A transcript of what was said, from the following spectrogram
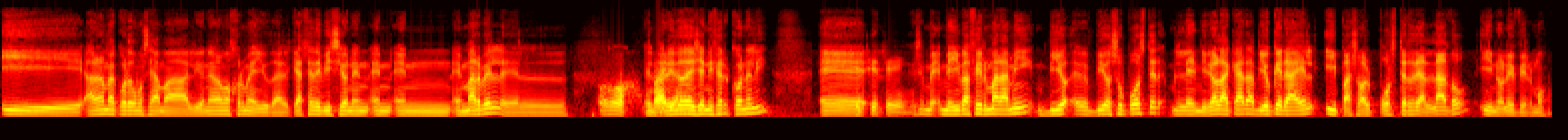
Y ahora no me acuerdo cómo se llama, Lionel a lo mejor me ayuda. El que hace de visión en, en, en- en Marvel, el, Oh, el marido de Jennifer Connelly. Eh, Sí, sí, sí. Me, me iba a firmar a mí, vio, eh, vio su póster, le miró la cara, vio que era él y pasó al póster de al lado y no le firmó.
